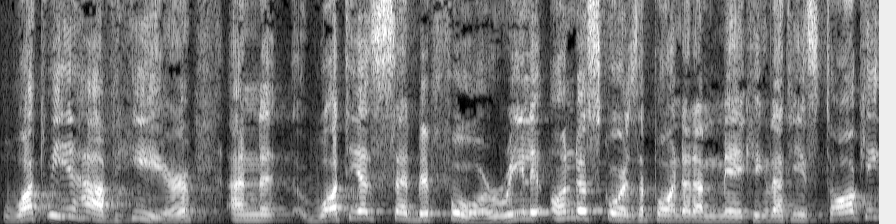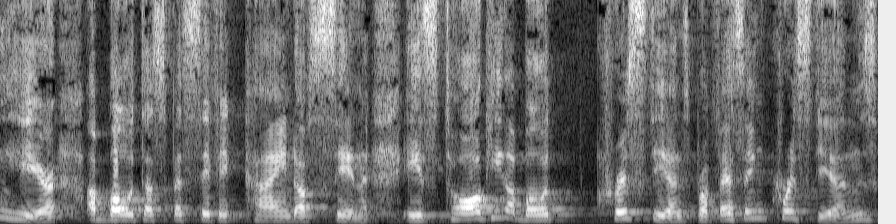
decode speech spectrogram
What we have here and what he has said before really underscores the point that I'm making that he's talking here about a specific kind of sin. He's talking about Christians, professing Christians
